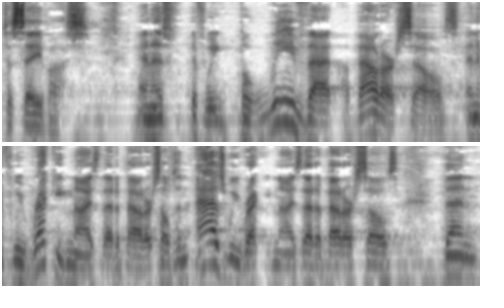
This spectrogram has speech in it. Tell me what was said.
to save us. And if, if we believe that about ourselves, and if we recognize that about ourselves, and as we recognize that about ourselves, then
